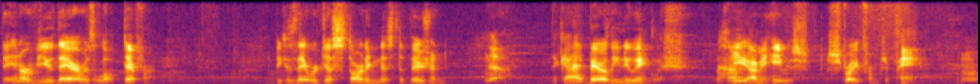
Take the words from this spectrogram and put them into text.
the interview there was a little different because they were just starting this division. yeah. The guy barely knew English. Uh-huh. I mean, he was straight from Japan. Mm.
